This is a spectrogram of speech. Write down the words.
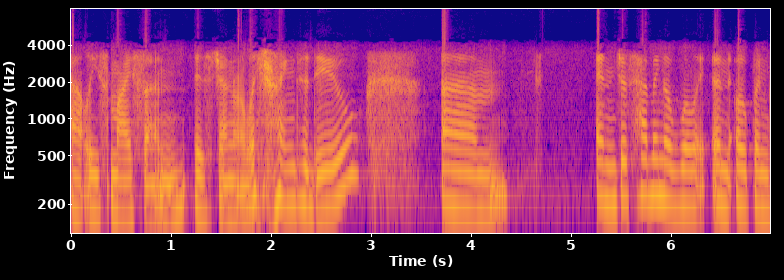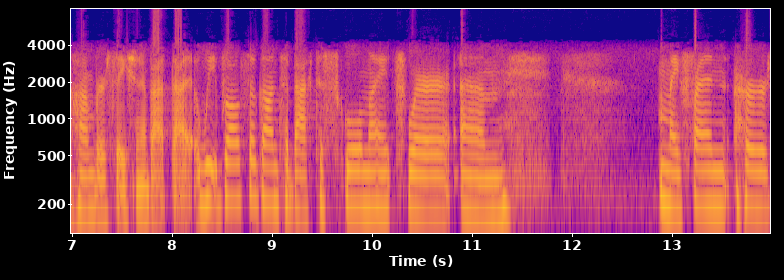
at least my son is generally trying to do. Um, and just having a willing, an open conversation about that. We've also gone to back to school nights where um, my friend, her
